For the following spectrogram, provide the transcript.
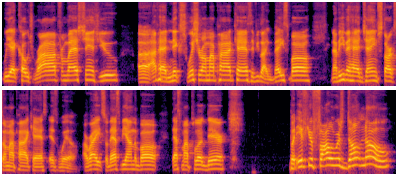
We had Coach Rob from Last Chance U. Uh, I've had Nick Swisher on my podcast. If you like baseball, And I've even had James Starks on my podcast as well. All right. So that's Beyond the Ball. That's my plug there. But if your followers don't know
